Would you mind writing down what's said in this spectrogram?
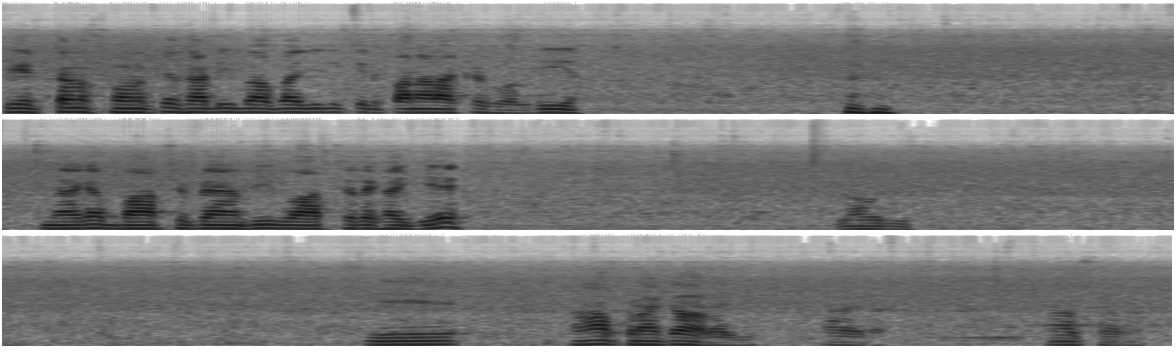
ਕੀਰਤਨ ਸੁਣ ਕੇ ਸਾਡੀ ਬਾਬਾ ਜੀ ਦੀ ਕਿਰਪਾ ਨਾਲ ਅੱਖ ਖੁੱਲਦੀ ਆ। ਮੈਂ ਕਿਹਾ ਬਾਰਸ਼ ਪੈਣ ਦੀ, ਬਾਰਸ਼ ਦਿਖਾਈਏ ਲਓ ਜੀ। ਇਹ ਆ ਆਪਣਾ ਘਰ ਹੈ ਜੀ ਆ ਆ ਸਾਰਾ।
